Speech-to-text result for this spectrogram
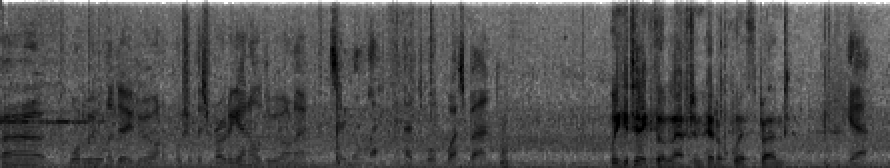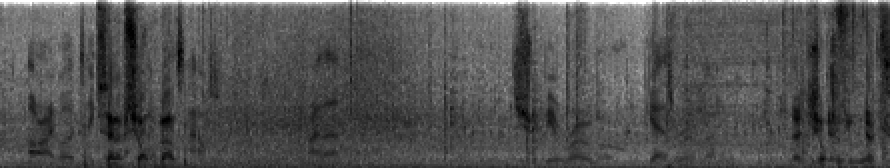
Uh, what do we want to do? Do we want to push up this road again, or do we want to take a left and head toward West Bend? We could take the left and head up West Bend. Yeah. All right. Well, take Set up shop about- this house. Right there. Should be a road. Yeah, there's a road there. That Shot that's, through the that's,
